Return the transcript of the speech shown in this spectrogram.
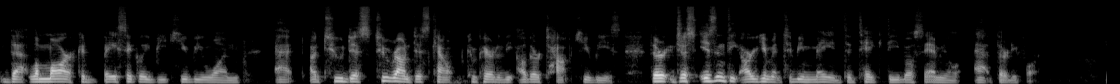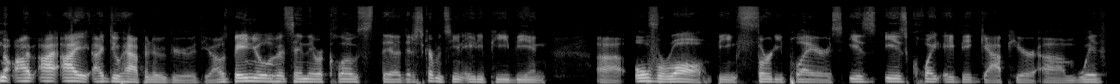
that Lamar could basically be QB one at a two disc two round discount compared to the other top QBs. There just isn't the argument to be made to take Deebo Samuel at 34. No, I I I do happen to agree with you. I was baiting you a little bit, saying they were close. The the discrepancy in ADP being uh, overall being 30 players is is quite a big gap here. Um, with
